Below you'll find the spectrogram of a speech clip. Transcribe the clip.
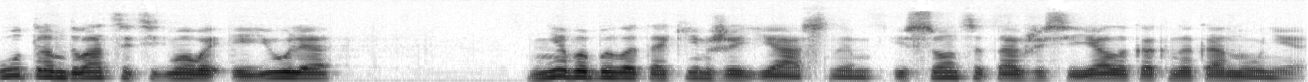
Утром 27 июля небо было таким же ясным, и солнце так же сияло, как накануне.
